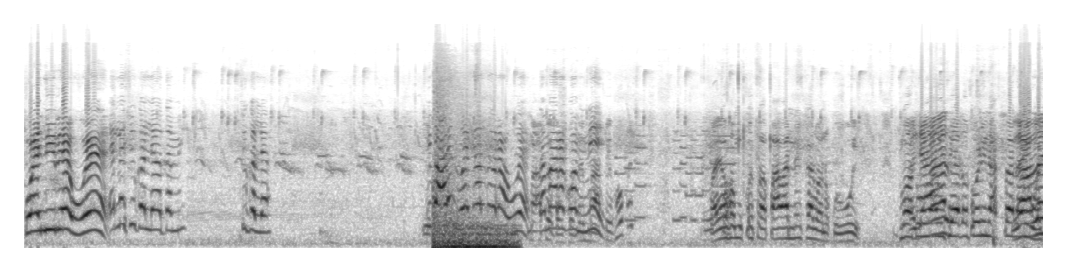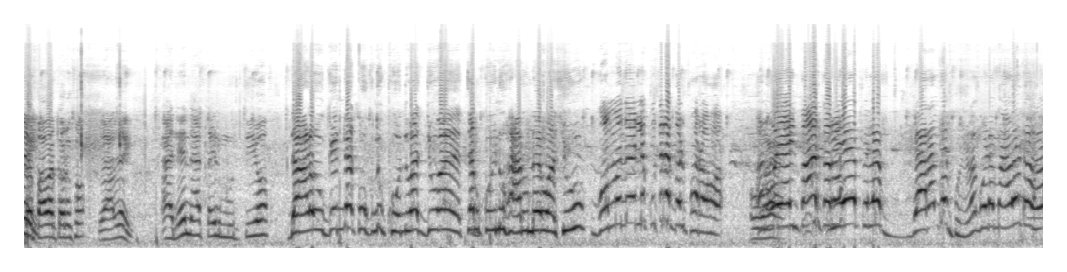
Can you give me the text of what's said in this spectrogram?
કોઈ નહીં રે હોય. એટલે શું કરી લેવો તમે? શું કરી લેવો? એ બાળક હોય કાલ દોરા હોય. તમારા કોમ નહીં ભાઈ. હમ કોઈ પાવર નહીં કરવાનો કોઈ હોય. જો અજાલ. તોડવાનું છે તો તોડી નાખતા નહીં, લાલે. વધારે પાવર કરો છો. લાલે અરે ના ત્રણ મૂર્તિઓ દાડો ઉગીને ના કોકનું ખોદવા જ જોવે. કોઈનું સારું નહીં વાંચ્યું ગોમો એટલે કૂતરા ગળ ફરો હો. પાર કરો. પેલા ગારામ ભૂલવા ગોળા માવટો હો.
